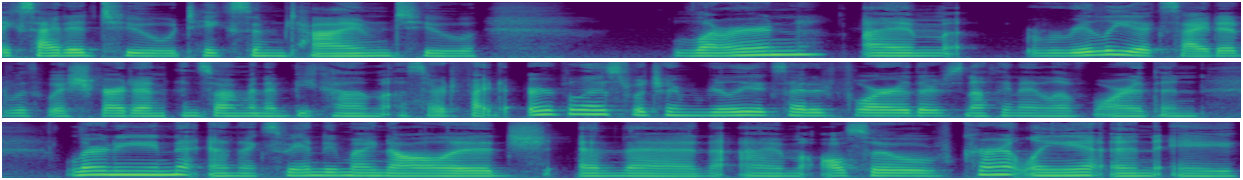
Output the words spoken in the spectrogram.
excited to take some time to learn. I'm really excited with Wish Garden. And so I'm going to become a certified herbalist, which I'm really excited for. There's nothing I love more than learning and expanding my knowledge. And then I'm also currently in a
